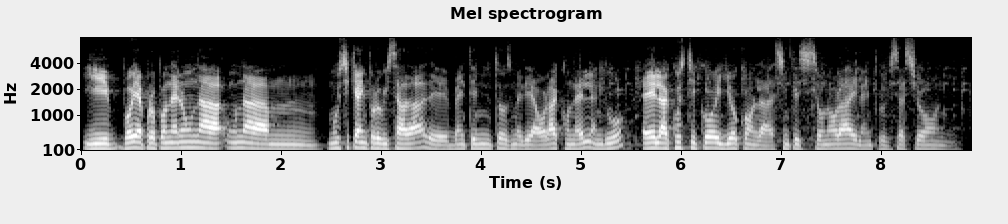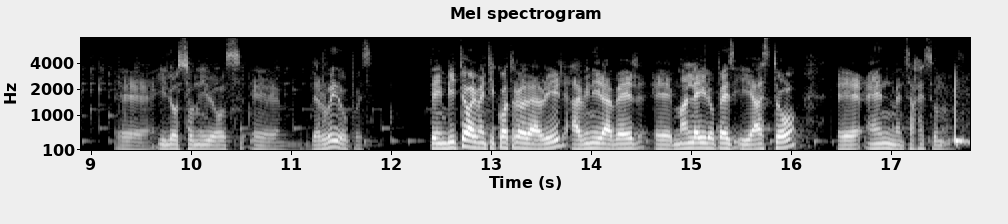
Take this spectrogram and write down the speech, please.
Y voy a proponer una, una mm, música improvisada de 20 minutos, media hora con él en dúo. Él acústico y yo con la síntesis sonora y la improvisación y, eh, y los sonidos de ruido. Pues. Te invito al 24 de abril a venir a ver Manley López y Asto en Mensajes Sonoros.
